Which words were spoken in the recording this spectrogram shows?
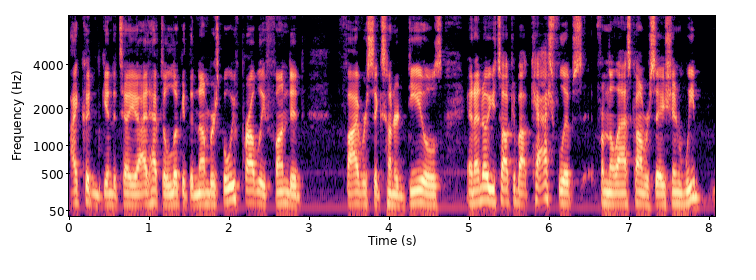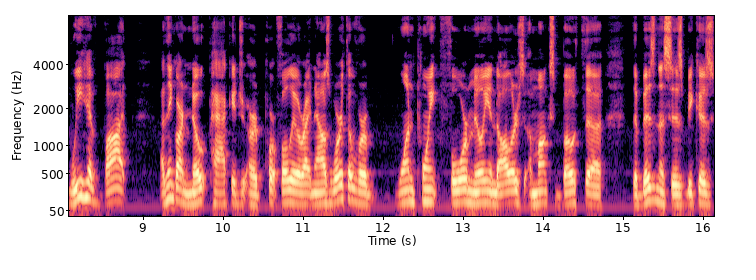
I, couldn't begin to tell you. I'd have to look at the numbers, but we've probably funded five or six hundred deals. And I know you talked about cash flips from the last conversation. We we have bought. I think our note package, our portfolio right now is worth over 1.4 million dollars amongst both the the businesses because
